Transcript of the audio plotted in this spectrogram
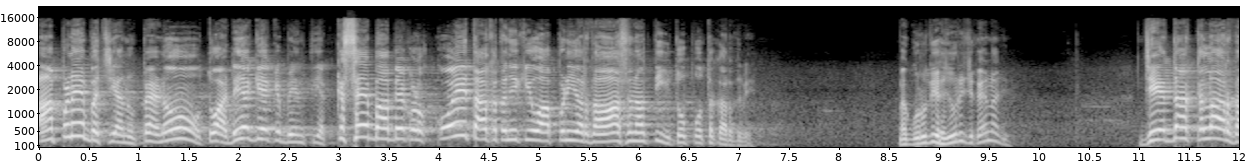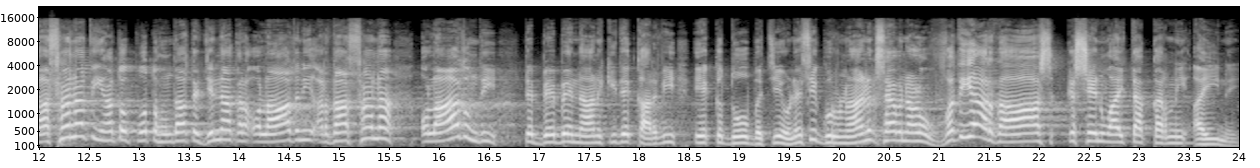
ਆਪਣੇ ਬੱਚਿਆਂ ਨੂੰ, ਭੈਣੋ, ਤੁਹਾਡੇ ਅੱਗੇ ਇੱਕ ਬੇਨਤੀ ਹੈ, ਕਿਸੇ ਬਾਬੇ ਕੋਲ ਕੋਈ ਤਾਕਤ ਨਹੀਂ ਕਿ ਉਹ ਆਪਣੀ ਅਰਦਾਸ ਨਾਲ ਧੀ ਤੋਂ ਪੁੱਤ ਕਰ ਦੇਵੇ। ਮੈਂ ਗੁਰੂ ਦੀ ਹਜ਼ੂਰੀ 'ਚ ਕਹਿਣਾ ਜੀ। ਜੇ ਇਦਾਂ ਕੱਲਾ ਅਰਦਾਸਾਂ ਨਾਲ ਧੀਆਂ ਤੋਂ ਪੁੱਤ ਹੁੰਦਾ ਤੇ ਜਿੰਨਾ ਕਰ ਔਲਾਦ ਨਹੀਂ ਅਰਦਾਸਾਂ ਨਾਲ ਔਲਾਦ ਹੁੰਦੀ ਤੇ ਬੇਬੇ ਨਾਨਕੀ ਦੇ ਘਰ ਵੀ ਇੱਕ ਦੋ ਬੱਚੇ ਹੋਣੇ ਸੀ। ਗੁਰੂ ਨਾਨਕ ਸਾਹਿਬ ਨਾਲੋਂ ਵਧੀਆ ਅਰਦਾਸ ਕਿਸੇ ਨੂੰ ਅੱਜ ਤੱਕ ਕਰਨੀ ਆਈ ਨਹੀਂ।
